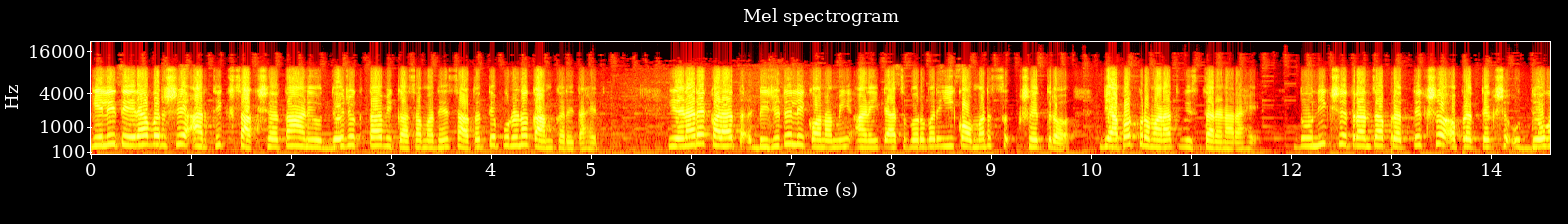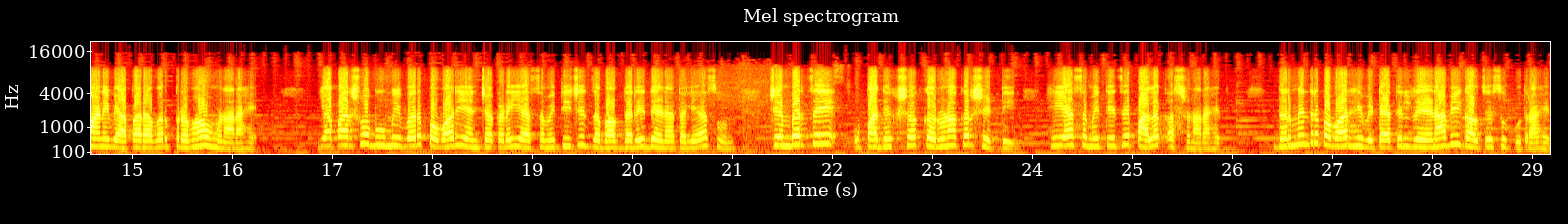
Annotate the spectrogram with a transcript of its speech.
गेली तेरा वर्षे आर्थिक साक्षरता आणि उद्योजकता विकासामध्ये सातत्यपूर्ण काम करीत आहेत. येणाऱ्या काळात डिजिटल इकॉनॉमी आणि त्याचबरोबर ई कॉमर्स क्षेत्र व्यापक प्रमाणात विस्तारणार आहे. दोन्ही क्षेत्रांचा प्रत्यक्ष अप्रत्यक्ष उद्योग आणि व्यापारावर प्रभाव होणार आहे. या पार्श्वभूमीवर पवार यांच्याकडे या समितीची जबाबदारी देण्यात आली असून चेंबरचे उपाध्यक्ष करुणाकर शेट्टी हे या समितीचे पालक असणार आहेत. धर्मेंद्र पवार हे विट्यातील रेणावी गावचे सुपुत्र आहेत.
